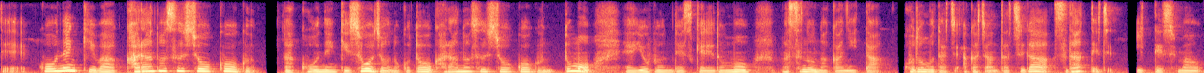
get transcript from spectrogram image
で更年期はカラノス症候群更年期症状のことをカラノス症候群とも、呼ぶんですけれども、まあ、巣の中にいた子どもたち赤ちゃんたちが巣立っていってしまう。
